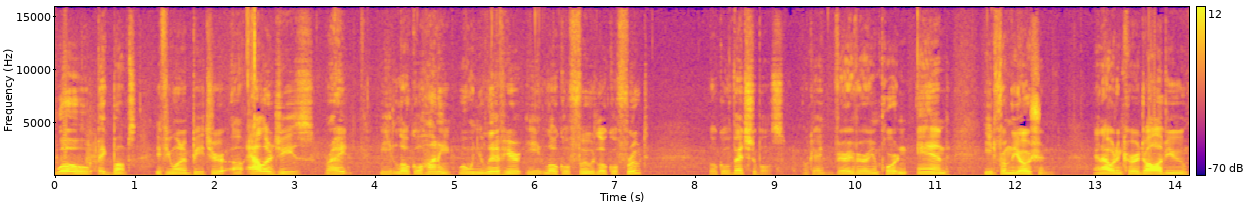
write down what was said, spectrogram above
whoa, big bumps. If you want to beat your uh, allergies, right? Eat local honey. Well, when you live here, eat local food, local fruit, local vegetables. Okay, very, very important. And eat from the ocean. And I would encourage all of you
